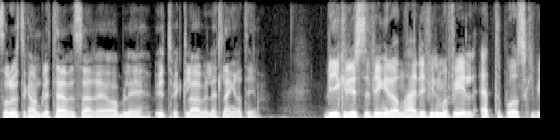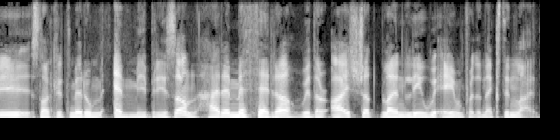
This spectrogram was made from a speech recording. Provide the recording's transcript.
ser det ut til å kan bli TV-serie og bli utvikla over litt lengre tid. Vi krysser fingrene her i Filmofil. Etterpå skal vi snakke litt mer om Emmy-prisene. Her er Methera. With our eyes shut blindly, we aim for the next in line.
